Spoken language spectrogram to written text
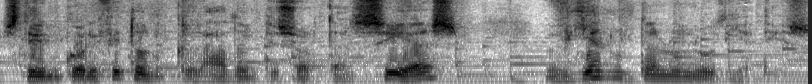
Στην κορυφή των κλάδων της ορτανσίας βγαίνουν τα λουλούδια της.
